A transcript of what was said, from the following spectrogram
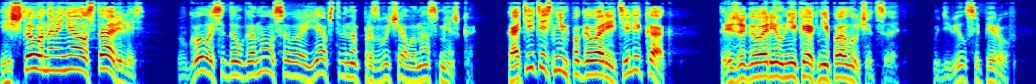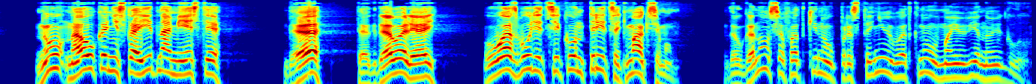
«И что вы на меня уставились?» В голосе Долгоносова явственно прозвучала насмешка. Хотите с ним поговорить или как? Ты же говорил, никак не получится, — удивился Перов. Ну, наука не стоит на месте. Да? Тогда валяй. У вас будет секунд тридцать максимум. Долгоносов откинул простыню и воткнул в мою вену иглу.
